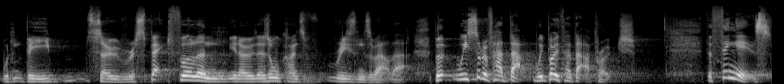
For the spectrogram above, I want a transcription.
wouldn't be so respectful, and you know, there's all kinds of reasons about that. But we sort of had that. We both had that approach. The thing is,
